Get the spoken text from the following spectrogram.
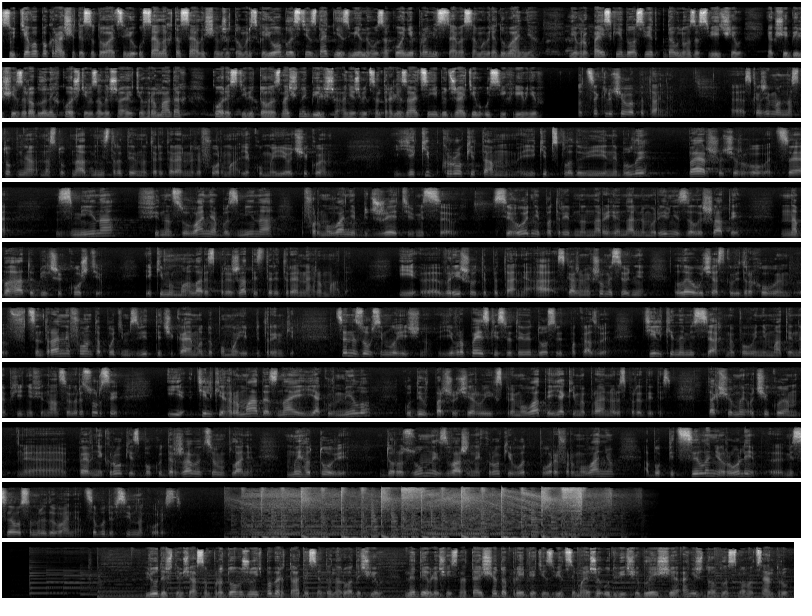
Суттєво покращити ситуацію у селах та селищах Житомирської області здатні зміни у законі про місцеве самоврядування. Європейський досвід давно засвідчив, якщо більшість зароблених коштів залишають у громадах, користі від того значно більше аніж від централізації бюджетів усіх рівнів. Це ключове питання. Е, Скажімо, наступна, наступна адміністративно-територіальна реформа, яку ми її очікуємо, які б кроки там, які б складові не були, першочергове це зміна фінансування або зміна формування бюджетів місцевих. Сьогодні потрібно на регіональному рівні залишати набагато більше коштів, якими могла розпоряджатись територіальна громада і е, вирішувати питання. А скажімо, якщо ми сьогодні левову частку відраховуємо в центральний фонд, а потім звідти чекаємо допомоги і підтримки. Це не зовсім логічно. Європейський світовий досвід показує, тільки на місцях ми повинні мати необхідні фінансові ресурси, і тільки громада знає, як вміло, куди в першу чергу їх спрямувати і як іми правильно розпорядитись. Так що ми очікуємо е, певні кроки з боку держави в цьому плані. Ми готові до розумних, зважених кроків от по реформуванню або підсиленню ролі е, місцевого самоврядування. Це буде всім на користь. Люди ж тим часом продовжують повертатися до народичів, не дивлячись на те, що до Прип'яті звідси майже удвічі ближче, аніж до обласного центру.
